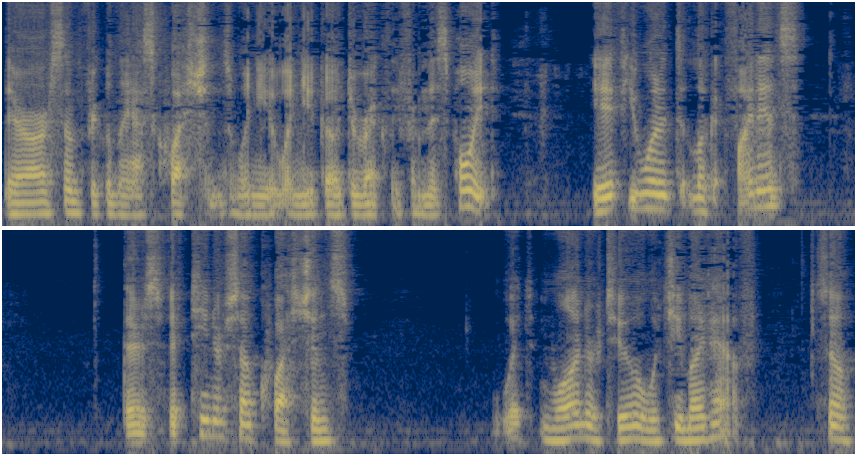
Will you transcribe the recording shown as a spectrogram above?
There are some frequently asked questions when you when you go directly from this point. If you wanted to look at finance, there's 15 or so questions which one or two of which you might have. So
